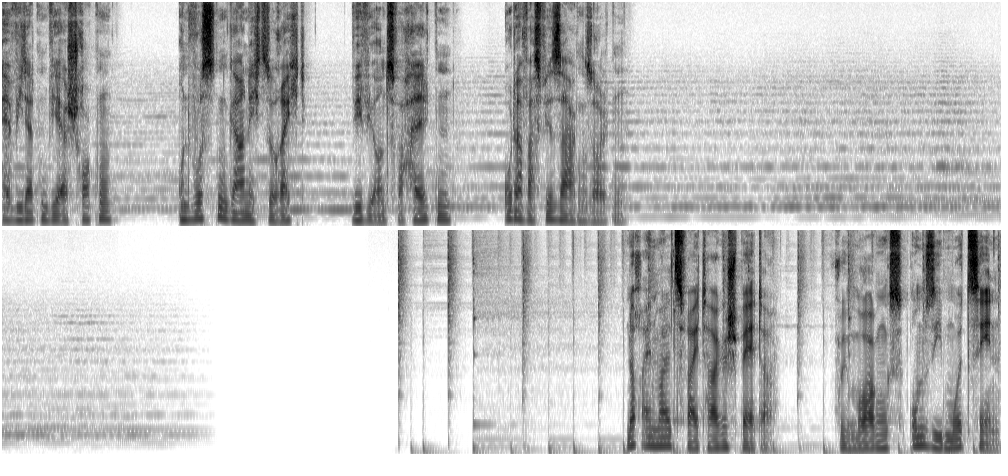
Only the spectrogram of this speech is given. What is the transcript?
erwiderten wir erschrocken und wussten gar nicht so recht, wie wir uns verhalten oder was wir sagen sollten. Noch einmal zwei Tage später, frühmorgens um 7.10 Uhr,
